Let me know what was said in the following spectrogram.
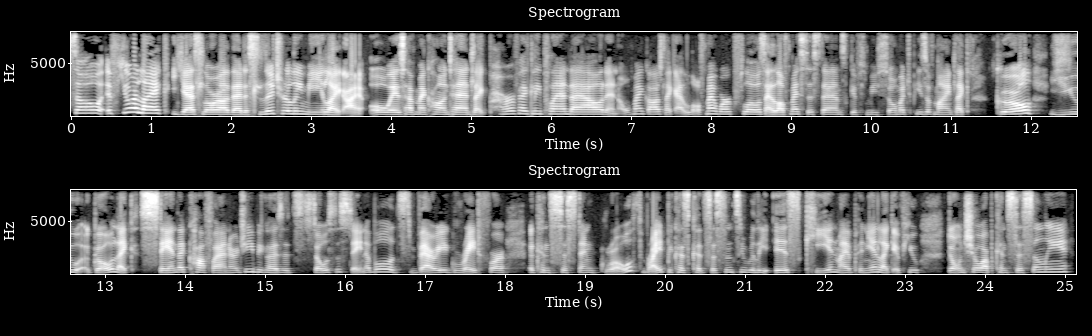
So if you're like, yes, Laura, that is literally me, like I always have my content like perfectly planned out and oh my gosh, like I love my workflows, I love my systems, gives me so much peace of mind. Like, girl, you go, like stay in that kapha energy because it's so sustainable. It's very great for a consistent growth, right? Because consistency really is key in my opinion. Like if you don't show up consistently,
